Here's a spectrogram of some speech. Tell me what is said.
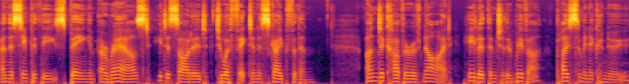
and the sympathies being aroused, he decided to effect an escape for them. Under cover of night, he led them to the river, placed them in a canoe,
